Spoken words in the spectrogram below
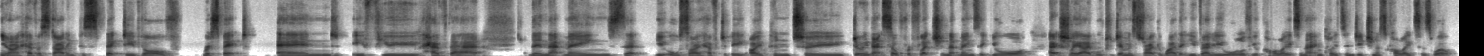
you know, have a starting perspective of respect. And if you have that, then that means that you also have to be open to doing that self reflection. That means that you're actually able to demonstrate the way that you value all of your colleagues, and that includes Indigenous colleagues as well.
